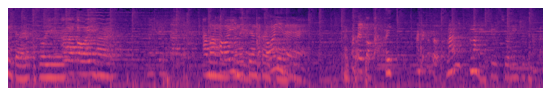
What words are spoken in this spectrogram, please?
ンみたいななんかそういうあー、可愛いはあ、まあ可愛い胸キュンタイプね。可愛い。いなんかもう一回行こうか。はいあんたちょっと前に進まへん静止を練習せなあかん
